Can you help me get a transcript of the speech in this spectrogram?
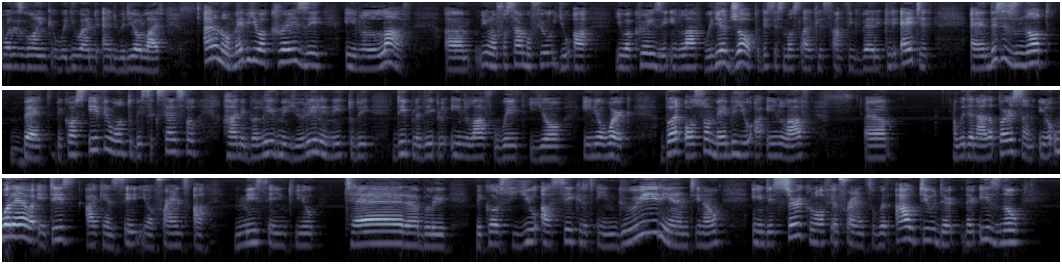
what is going with you and, and with your life? I don't know maybe you are crazy in love. Um, you know for some of you you are you are crazy in love with your job, this is most likely something very creative. And this is not bad because if you want to be successful, honey, believe me, you really need to be deeply, deeply in love with your in your work. But also maybe you are in love uh, with another person. You know, whatever it is, I can see your friends are missing you terribly because you are secret ingredient. You know, in the circle of your friends. Without you, there, there is no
